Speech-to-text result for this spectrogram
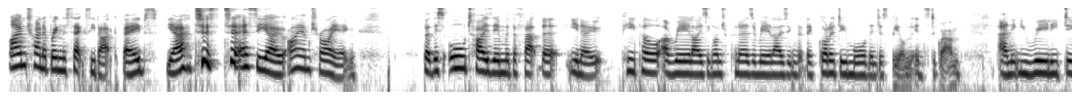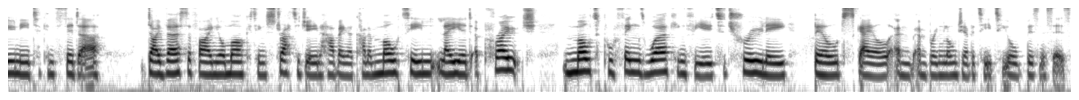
I'm trying to bring the sexy back, babes. Yeah, just to SEO. I am trying. But this all ties in with the fact that, you know, people are realizing, entrepreneurs are realizing that they've got to do more than just be on Instagram. And you really do need to consider diversifying your marketing strategy and having a kind of multi layered approach, multiple things working for you to truly build scale and, and bring longevity to your businesses.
